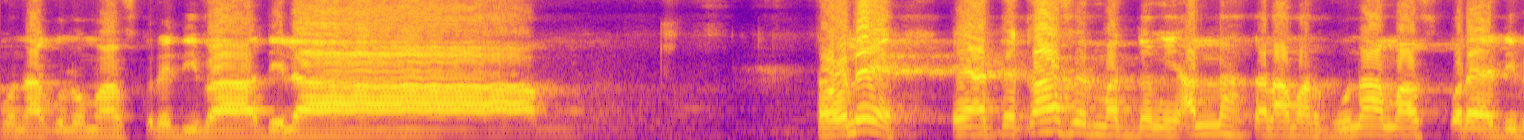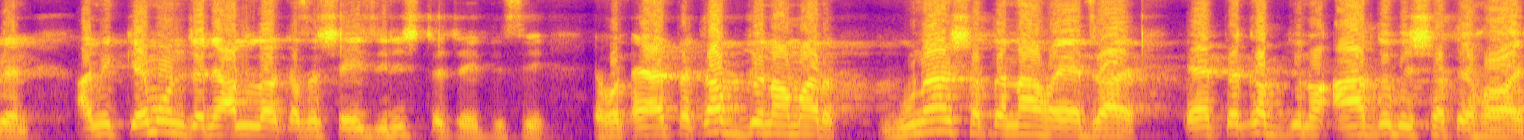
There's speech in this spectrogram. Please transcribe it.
গুণাগুলো মাফ করে দিবা, দিলাম। তাহলে এতেকাফের মাধ্যমে আল্লাহ তালা আমার গুনাহ মাফ করায় দিবেন। আমি কেমন জানি আল্লাহর কাছে সেই জিনিসটা চাইতেছি। এখন এতেকাফ যেন আমার গুনার সাথে না হয়ে যায়, এতেকাফ যেন আদবের সাথে হয়,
